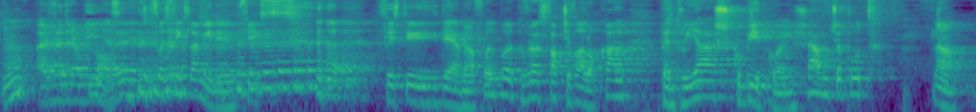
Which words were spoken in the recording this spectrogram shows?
Hmm? Ai vrea treaba Nu, Ines? e, a fost fix la mine, fix. fix ideea mea a fost, bă, că vreau să fac ceva local pentru Iași cu Bitcoin. Și am început, na,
